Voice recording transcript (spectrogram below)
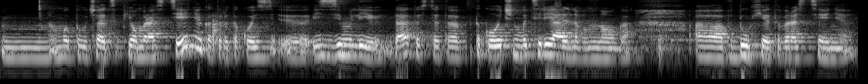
мы, получается, пьем растение, которое такое э, из земли, да, то есть это такое очень материального много в духе этого растения.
